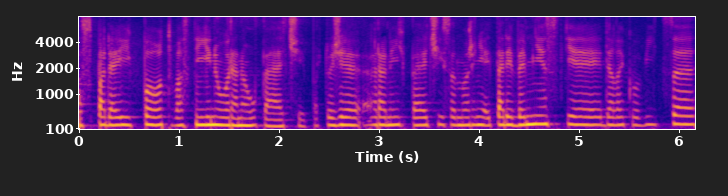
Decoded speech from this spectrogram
spadají pod vlastně jinou ranou péči, protože raných péčí samozřejmě i tady ve městě je daleko více,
